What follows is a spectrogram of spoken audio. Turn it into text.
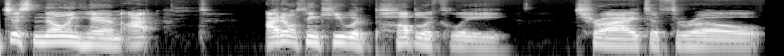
just knowing him, I, I don't think he would publicly try to throw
